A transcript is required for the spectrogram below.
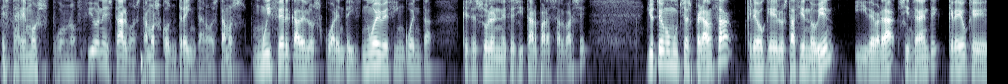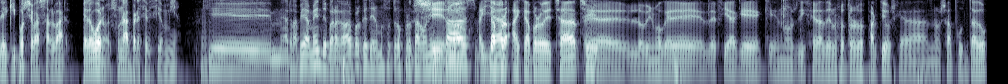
estaremos con opciones, tal. Bueno, estamos con 30, ¿no? Estamos muy cerca de los 49, 50 que se suelen necesitar para salvarse. Yo tengo mucha esperanza, creo que lo está haciendo bien y de verdad, sinceramente, creo que el equipo se va a salvar. Pero bueno, es una percepción mía. Que mm, rápidamente, para acabar, porque tenemos otros Sí, protagonistas. ¿no? hay, que hay aprovechar Sí. eh, lo mismo que de- decía que, que nos dijera de los otros dos partidos que ha- nos ha apuntado,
